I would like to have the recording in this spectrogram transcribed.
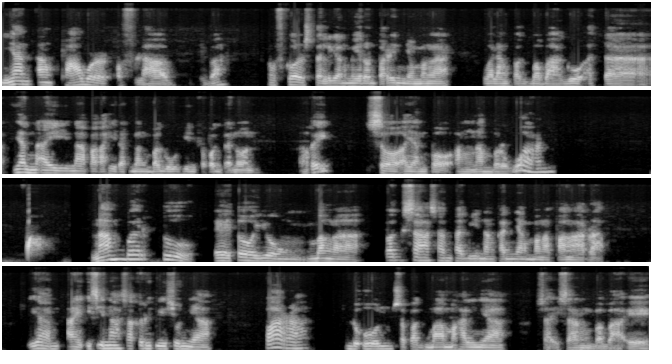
Yan ang power of love, di ba? Of course, talagang mayroon pa rin yung mga walang pagbabago at uh, yan ay napakahirap ng baguhin kapag ganon. Okay? So, ayan po ang number one. Number two, ito yung mga pagsasantabi ng kanyang mga pangarap. Yan ay isinasakripisyo niya para doon sa pagmamahal niya sa isang babae.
